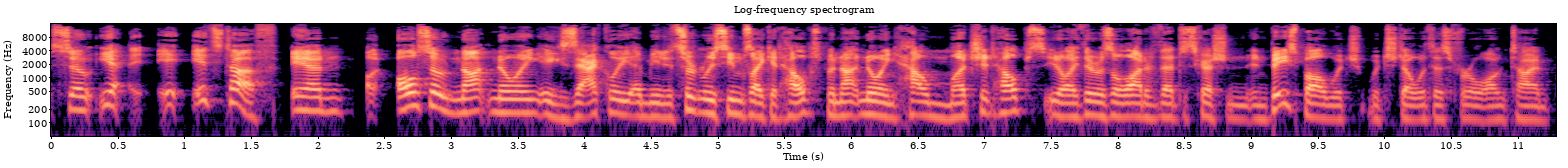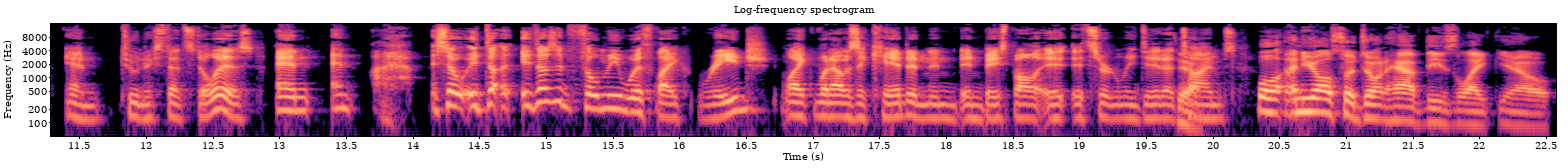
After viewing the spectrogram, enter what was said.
So yeah it, it's tough. And uh, also not knowing exactly I mean it certainly seems like it helps but not knowing how much it helps. You know like there was a lot of that discussion in baseball which which dealt with this for a long time and to an extent still is. And and uh, so it it doesn't fill me with like rage like when I was a kid and in, in baseball it, it certainly did at yeah. times. Well, but, and you also don't have these like you know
